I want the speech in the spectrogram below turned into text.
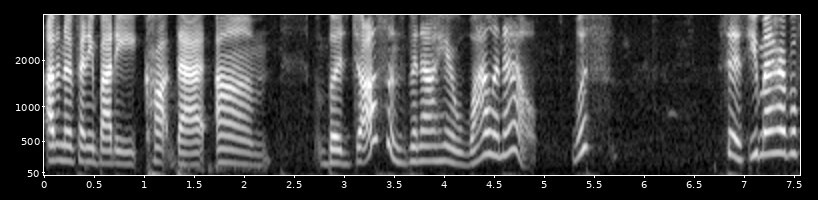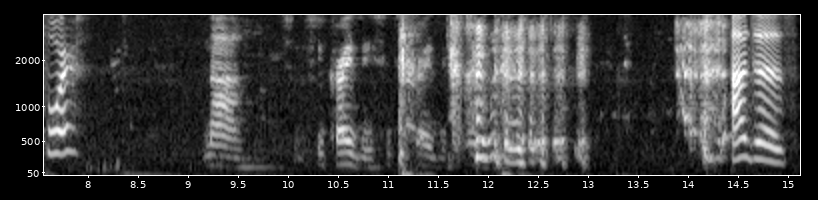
I don't know if anybody caught that, um, but Jocelyn's been out here wilding out. What's sis? You met her before? Nah, she, she crazy. She too crazy. I'm just,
